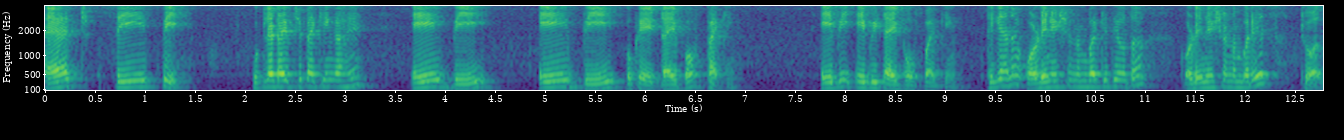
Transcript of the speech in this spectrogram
H C P कुठल्या टाईपची पॅकिंग आहे? A B A B okay type of packing A B A B type of packing ठीक आहे ना? कॉर्डिनेशन नंबर किती होतं? कॉर्डिनेशन नंबर इज ट्वेल्व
